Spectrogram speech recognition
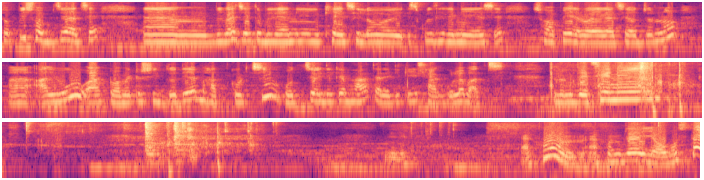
সবই সবজি আছে। বিবাহ যেহেতু বিরিয়ানি খেয়েছিল স্কুল থেকে নিয়ে এসে সবই রয়ে গেছে ওর জন্য। আলু আর টমেটো সিদ্ধ দিয়ে ভাত করছি। হচ্ছে ওইদিকে ভাত আর এদিকে এই শাকগুলো বাচ্ছি চলুন বেছে নিই। এখন এখন যা এই অবস্থা,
